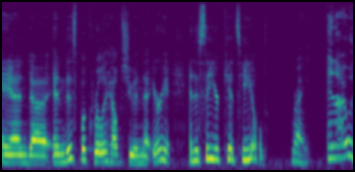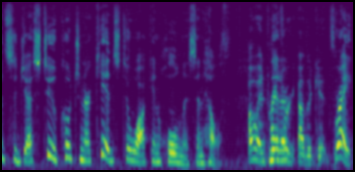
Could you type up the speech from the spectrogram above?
and uh, and this book really helps you in that area, and to see your kids healed. Right. And I would suggest too, coaching our kids to walk in wholeness and health. Oh, and pray for are- other kids. Right.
